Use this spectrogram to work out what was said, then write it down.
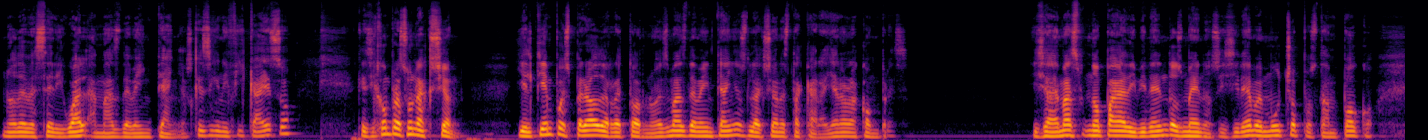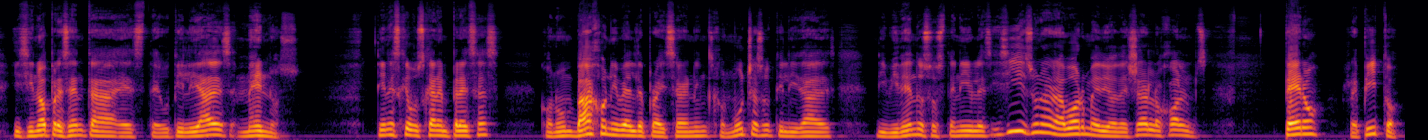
no debe ser igual a más de 20 años. ¿Qué significa eso? Que si compras una acción y el tiempo esperado de retorno es más de 20 años, la acción está cara, ya no la compres. Y si además no paga dividendos, menos. Y si debe mucho, pues tampoco. Y si no presenta este, utilidades, menos. Tienes que buscar empresas con un bajo nivel de price earnings, con muchas utilidades, dividendos sostenibles. Y sí, es una labor medio de Sherlock Holmes. Pero, repito,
